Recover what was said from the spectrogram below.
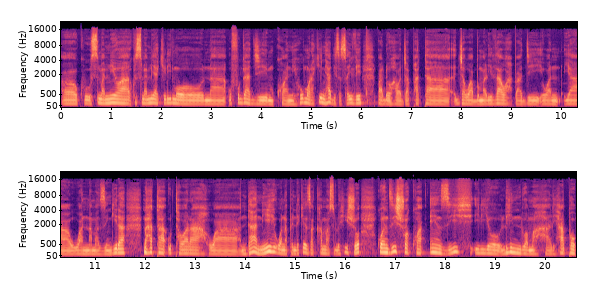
uh, kusimamiwa kusimamia kilimo na ufugaji mkoani humo lakini hadi sasa hivi bado hawajapata jawabu maridhawa baadhi wan, ya wana mazingira na hata utawala wa ndani wanapendekeza kama suluhisho kuanzishwa kwa enzi iliyolindwa mahali hapo.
